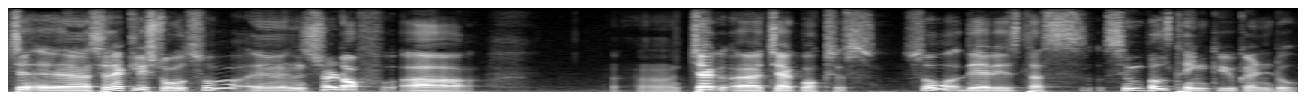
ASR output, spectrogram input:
select list also instead of check checkboxes so there is the simple thing you can do.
